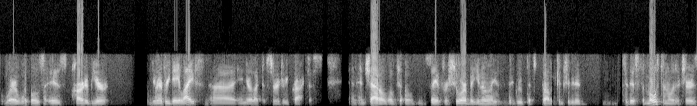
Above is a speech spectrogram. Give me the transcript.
where Whipples is part of your your everyday life uh, in your elective surgery practice. And, and Chad will, will, will say it for sure, but you know, the group that's probably contributed to this the most in the literature is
